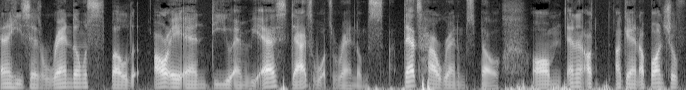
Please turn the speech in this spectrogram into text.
And then he says random spelled R A N D U M V S. That's what's random. That's how random spell. Um, and uh, again a bunch of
